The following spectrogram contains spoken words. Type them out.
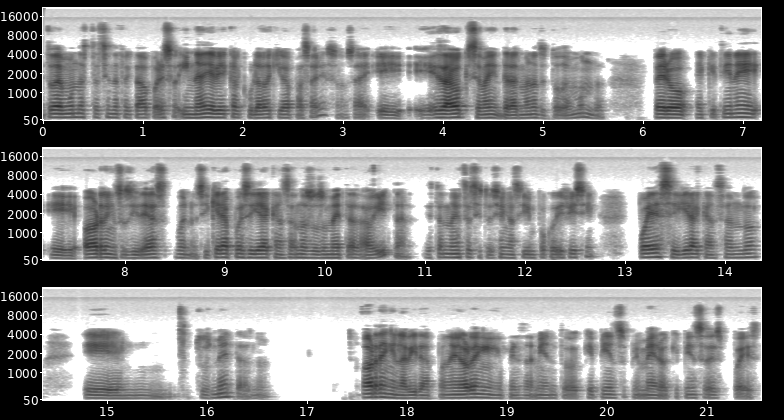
todo el mundo está siendo afectado por eso y nadie había calculado que iba a pasar eso. O sea, eh, es algo que se va de las manos de todo el mundo. Pero el que tiene orden en sus ideas, bueno, siquiera puede seguir alcanzando sus metas ahorita. Estando en esta situación así un poco difícil, puede seguir alcanzando tus metas, ¿no? Orden en la vida, poner orden en el pensamiento, qué pienso primero, qué pienso después,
